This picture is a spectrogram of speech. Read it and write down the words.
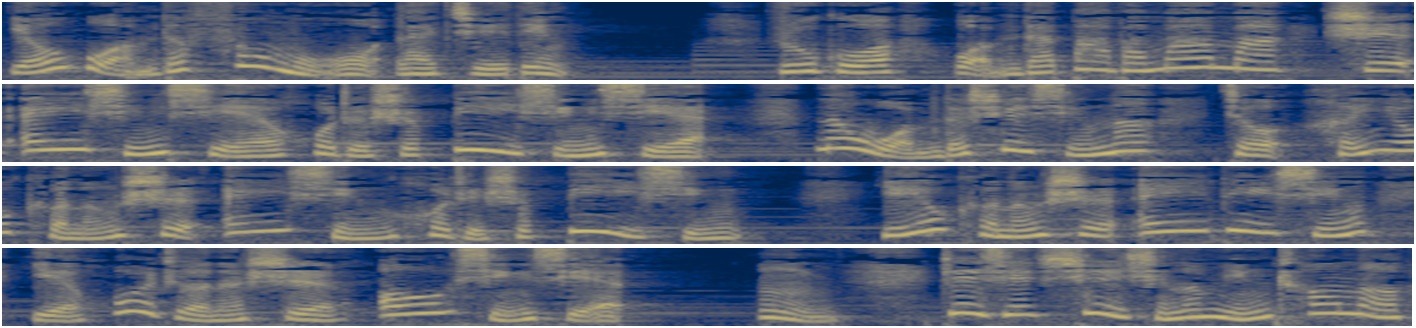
由我们的父母来决定。如果我们的爸爸妈妈是 A 型血或者是 B 型血，那我们的血型呢，就很有可能是 A 型或者是 B 型，也有可能是 AB 型，也或者呢是 O 型血。嗯，这些血型的名称呢，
